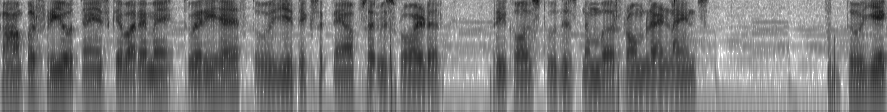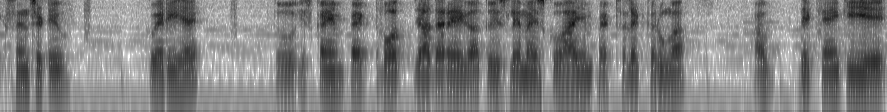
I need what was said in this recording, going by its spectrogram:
कहाँ पर फ्री होते हैं, इसके बारे में क्वेरी है। तो ये देख सकते हैं आप service provider free calls to this number from landlines तो ये एक सेंसिटिव क्वेरी है। तो इसका इम्पैक्ट बहुत ज़्यादा रहेगा तो इसलिए मैं इसको हाई इम्पैक्ट सेलेक्ट करूँगा। अब देखते हैं कि ये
